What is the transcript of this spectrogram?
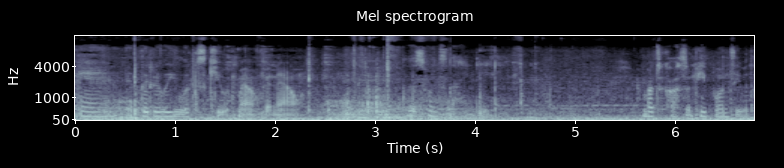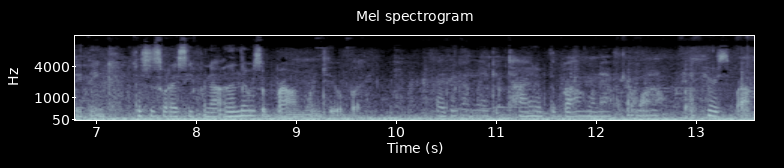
And it literally looks cute with my outfit now. This one's 90 I'm about to call some people and see what they think. This is what I see for now. And then there was a brown one too, but I think I might get tired of the brown one after a while. Here's the brown.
